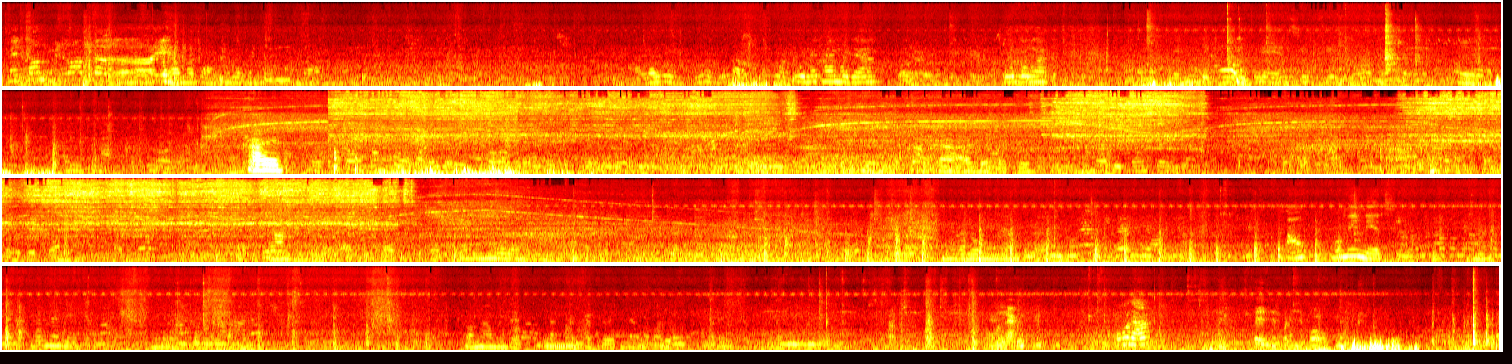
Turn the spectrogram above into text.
ปูนไม่ใช่หมดยังปูนลงอะคร เอาบ่มีเน็ตสิของเฮามั นแบบนั่นมันจะเกิดแล้วเพราะว่าเฮาได้ลงมึงนะปูนะเท่นี่พอดีบอกกูเ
